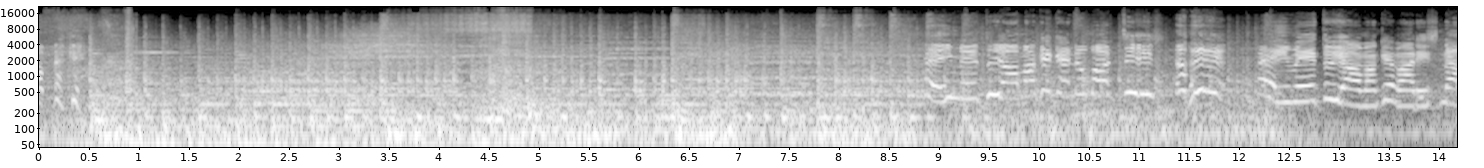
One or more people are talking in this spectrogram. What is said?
আপনাকে এই মেয়ে তুই আমাকে কেন মারছিস আরে এই মেয়ে তুই আমাকে মারিস না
